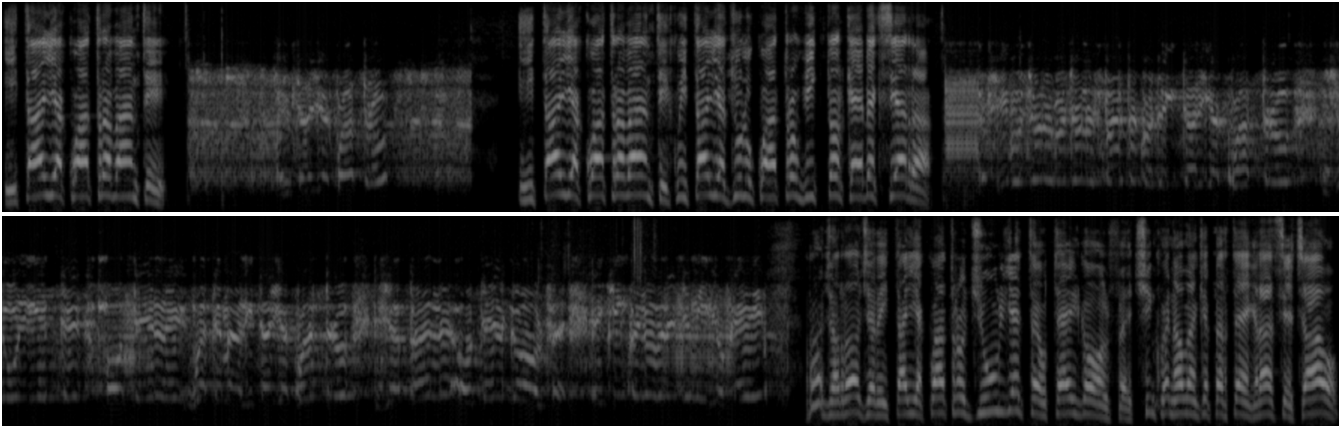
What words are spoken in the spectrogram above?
Italia 4 avanti. Italia 4. Italia 4 avanti, qui Italia Zulu 4, Victor Quebec Sierra. Sì, buongiorno, buongiorno Spartaco, da Italia 4, Juliet, Hotel Guatemala, Italia 4, Japan, Hotel Golf, e 5-9 Reggio Emilia, ok? Roger Roger, Italia 4, Juliet, Hotel Golf. 5-9 anche per te, grazie, ciao.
